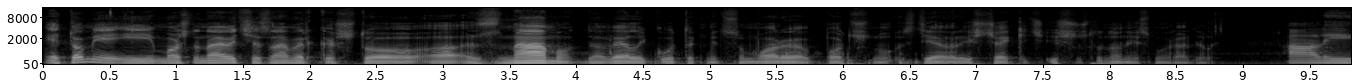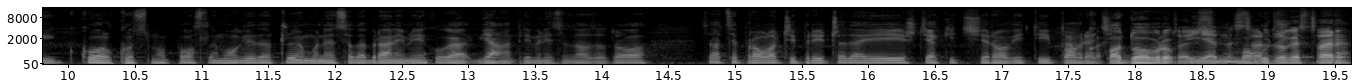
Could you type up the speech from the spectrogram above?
E, to mi je i možda najveća zamerka što a, znamo da veliku utakmicu moraju počnu Zdjevar i Ščekić i što, što to nismo uradili. Ali koliko smo posle mogli da čujemo, ne sada branim nikoga, ja na primjer nisam znao za to, sad se provlači priča da je i Šćekić roviti i povrećen. Pa dobro, To je jedna stvar. moguće. Druga stvar, Da.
